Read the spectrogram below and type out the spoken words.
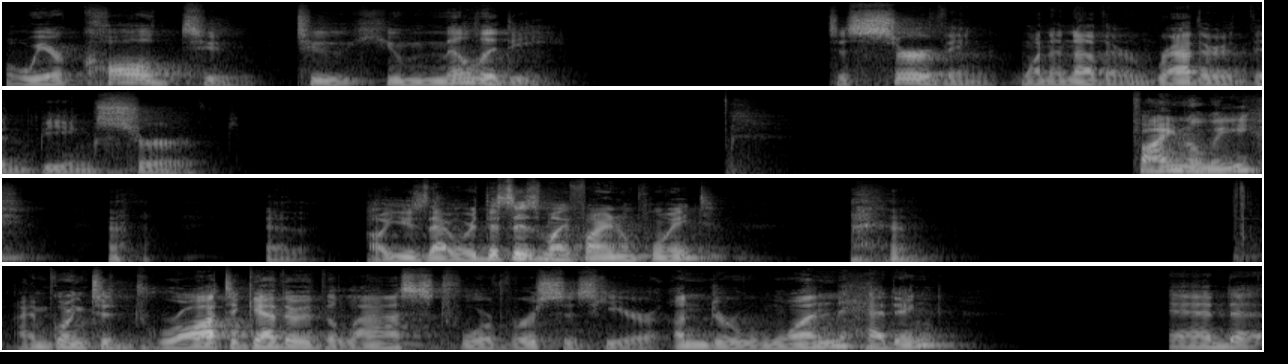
what we are called to to humility, to serving one another rather than being served. Finally, I'll use that word. This is my final point. I'm going to draw together the last four verses here under one heading, and uh,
